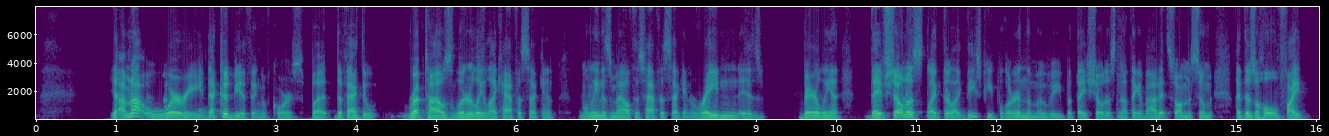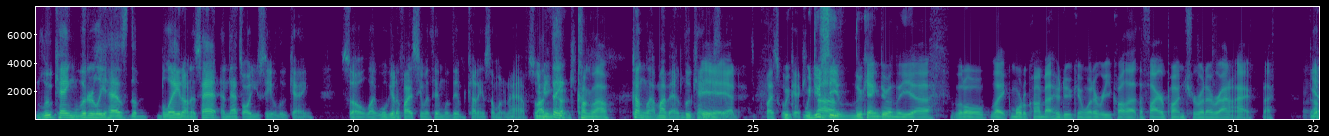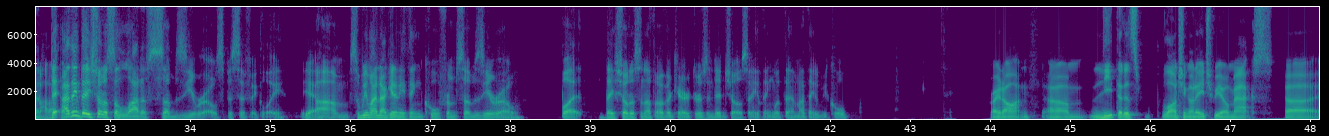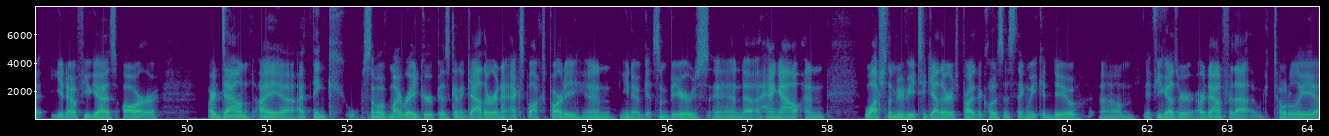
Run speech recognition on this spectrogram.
Yeah, I'm not worried. That could be a thing, of course, but the fact that Reptile's literally like half a 2nd mm-hmm. Mileena's mouth is half a second. Raiden is barely in. They've shown us like they're like these people are in the movie, but they showed us nothing about it. So I'm assuming like there's a whole fight. Liu Kang literally has the blade on his hat, and that's all you see of Liu Kang. So like we'll get a fight scene with him with him cutting someone in half. So you I think Kung Lao. Kung Lao, my bad. Liu Kang. Yeah, yeah, yeah bicycle we, kick. We do uh, see Liu Kang doing the uh, little like Mortal Kombat Hadouken, whatever you call that, the fire punch or whatever. I don't. I, I yeah, they, I think they showed us a lot of Sub Zero specifically. Yeah. Um. So we might not get anything cool from Sub Zero, but they showed us enough other characters and didn't show us anything with them. I think it'd be cool. Right on. Um, neat that it's launching on HBO Max. Uh, you know, if you guys are are down, I uh, I think some of my raid group is going to gather in an Xbox party and you know get some beers and uh, hang out and watch the movie together. It's probably the closest thing we could do. Um, if you guys are, are down for that, we could totally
